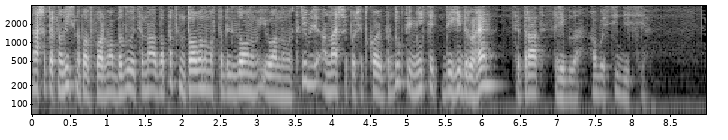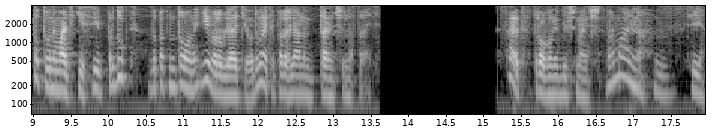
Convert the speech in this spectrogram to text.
Наша технологічна платформа базується на запатентованому стабілізованому іонному сріблі, а наші початкові продукти містять дегідроген цитрат срібла або CDC. Тобто вони мають такий свій продукт запатентований і виробляють його. Давайте переглянемо детальніше на сайті. Сайт зроблений більш-менш нормально. Всі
